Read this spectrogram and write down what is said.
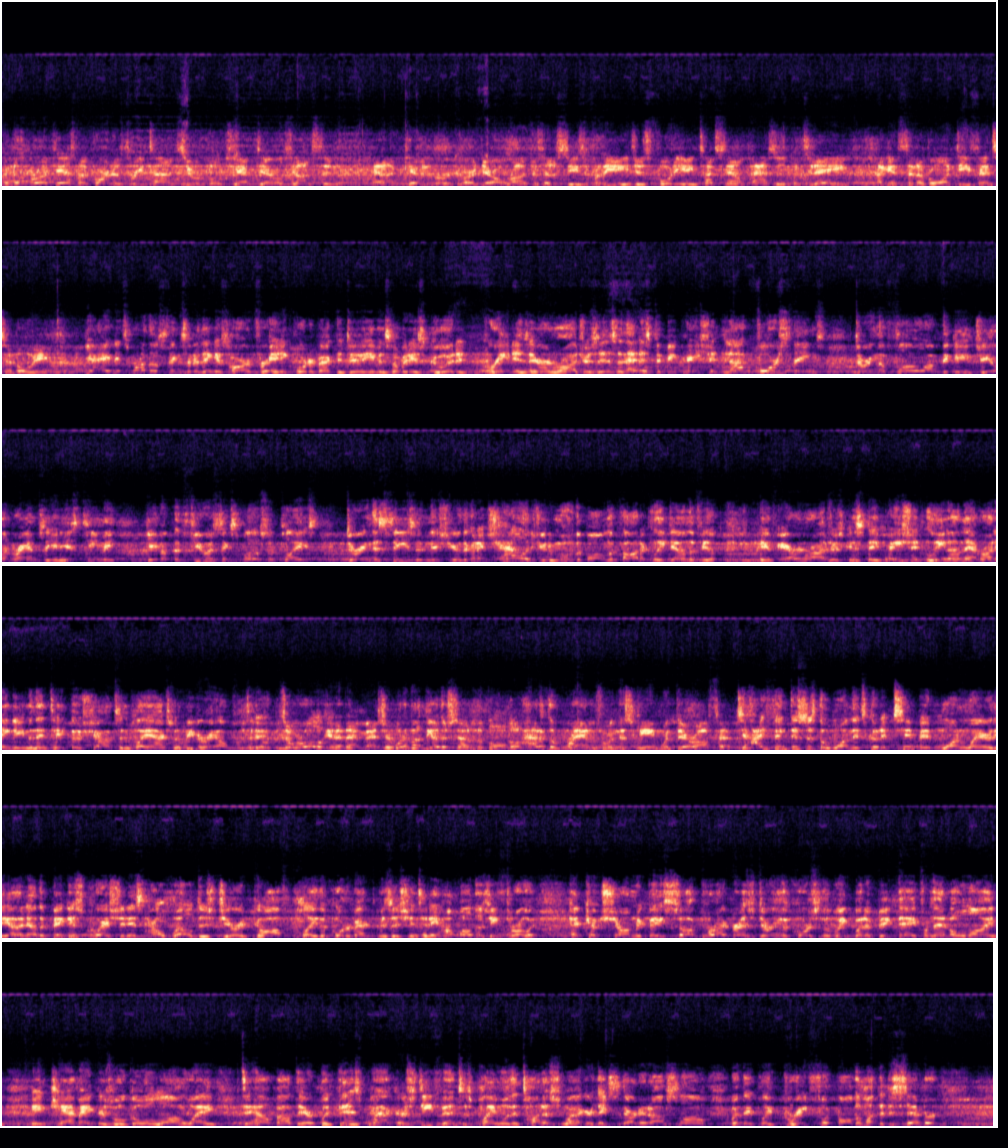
Welcome to the broadcast. My partner three-time Super Bowl champ Daryl Johnston, and I'm Kevin Burkhardt. Daryl Rodgers had a season for the ages, 48 touchdown passes, but today against the number one defense in the league. Yeah, and it's one of those things that I think is hard for any quarterback to do, even somebody as good and great as Aaron Rodgers is, and that is to be patient, not force things during the flow of the game. Jalen Ramsey and his teammate gave up the fewest explosive plays during the season this year. They're going to challenge you to move the ball methodically down the field. If Aaron Rodgers can stay patient, lean on that running game, and then take those shots and play action, it'll be very helpful today. So we're all looking at that matchup. What about the other side of the ball, though? How did the Rams win this game with their offense? Yeah, I think this is the one that's going to tip it one way or the other. Now, the biggest question is how well does Jared Goff play the quarterback position today? How well does he throw it? Head coach Sean McVay saw progress during the course of the week, but a big day from that O-line, and Cam Akers will go a long way to help out there. But this Packers defense is playing with a ton of swagger. They started off slow, but they played great football the month of December.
